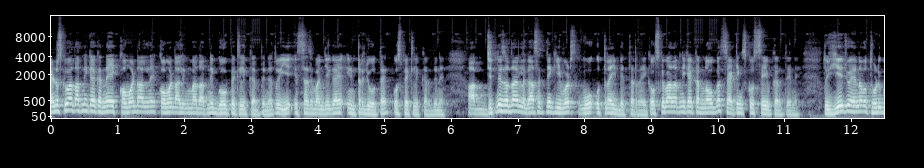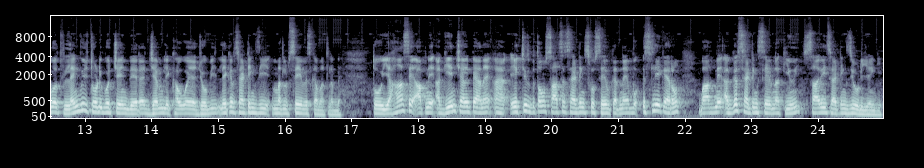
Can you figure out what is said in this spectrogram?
एंड उसके बाद आपने क्या करना है? एक कॉमा डालना है। कॉमा डालने के बाद आपने गो पे क्लिक कर देना है। तो ये इस तरह से बन जाएगा। इंटर जो होता है, उस पर क्लिक कर देना है। आप जितने ज़्यादा लगा सकते हैं कीवर्ड्स वो उतना ही बेहतर रहेगा। उसके बाद आपने क्या करना होगा? सेटिंग्स को सेव कर देने तो ये जो है ना, वो थोड़ी बहुत लैंग्वेज थोड़ी बहुत चेंज दे रहा है। जेम लिखा हुआ है या जो भी, लेकिन सेटिंग्स ही मतलब सेव इसका मतलब है। तो यहाँ से आपने अगेन चैनल पे आना है। एक चीज़ बताऊँ साथ से सेटिंग्स को सेव करना है। वो इसलिए कह रहा हूँ, बाद में अगर सेटिंग सेव ना की हुई, सारी सेटिंग्स ही उड़ जाएँगी।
